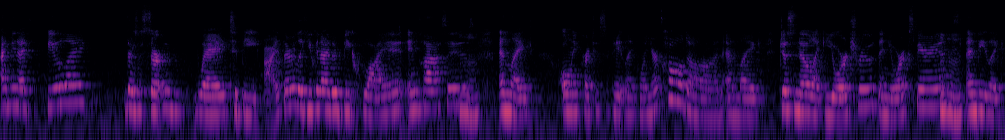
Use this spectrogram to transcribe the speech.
I mean, I feel like there's a certain way to be either. Like, you can either be quiet in classes Mhm. and, like, only participate like when you're called on and like just know like your truth and your experience Mhm. and be like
